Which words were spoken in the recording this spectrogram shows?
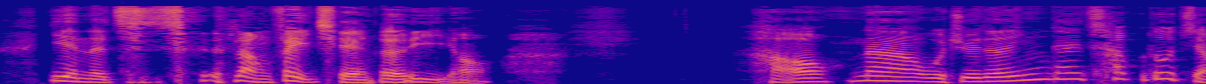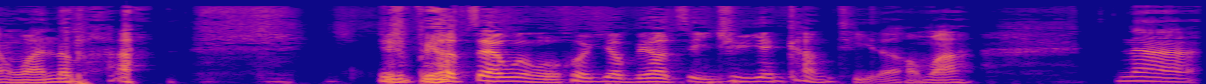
验了只是 浪费钱而已哦。好，那我觉得应该差不多讲完了吧。你不要再问我会要不要自己去验抗体了，好吗？那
